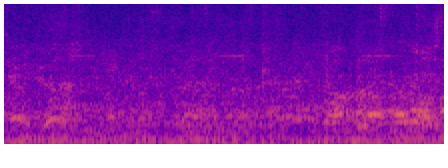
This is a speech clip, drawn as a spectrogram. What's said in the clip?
どうして?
